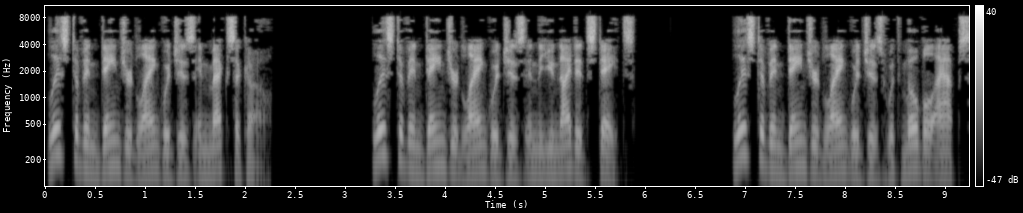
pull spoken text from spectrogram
List of endangered languages in Mexico List of endangered languages in the United States. List of endangered languages with mobile apps.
